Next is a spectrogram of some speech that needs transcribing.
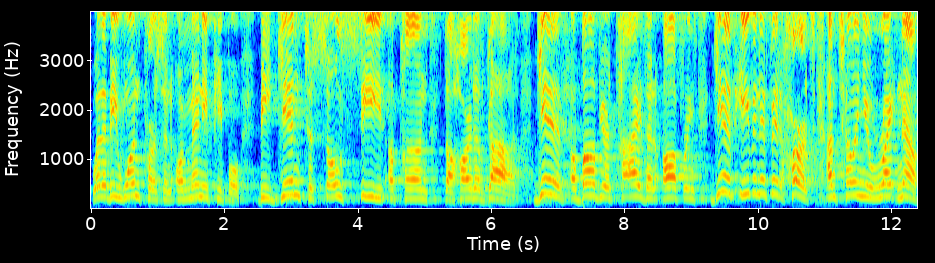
Whether it be one person or many people, begin to sow seed upon the heart of God. Give above your tithes and offerings. Give even if it hurts. I'm telling you right now,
